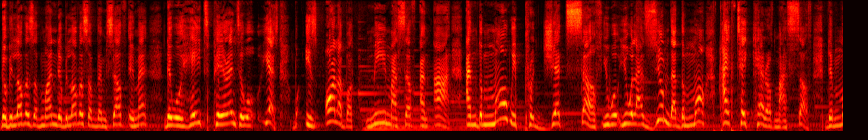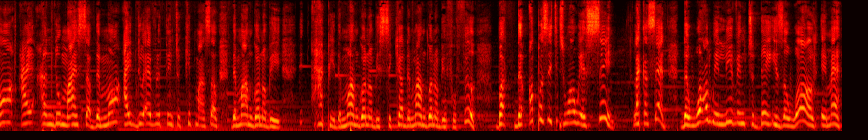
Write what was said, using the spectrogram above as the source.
They'll be lovers of money. They'll be lovers of themselves. Amen. They will hate parents. They will, yes, but it's all about me, myself, and I. And the more we project self, you will you will assume that the more I take care of myself, the more I undo myself, the more I do everything to keep myself, the more I'm gonna be happy, the more I'm gonna be secure, the more I'm gonna be fulfilled. But the opposite is what we're seeing. Like I said, the world we live in today is a world, amen,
